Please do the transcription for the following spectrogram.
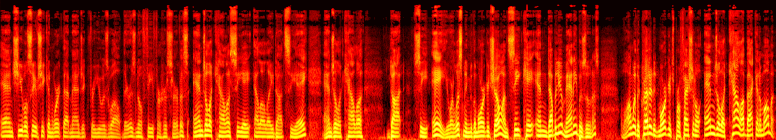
and she will see if she can work that magic for you as well. There is no fee for her service. Angela Calla, C-A-L-L-A dot C-A, Angela Calla dot C-A. You are listening to The Mortgage Show on CKNW. Manny Bazunas, along with accredited mortgage professional Angela Calla, back in a moment.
